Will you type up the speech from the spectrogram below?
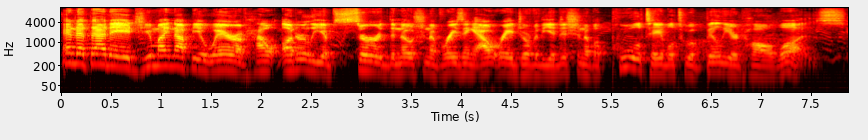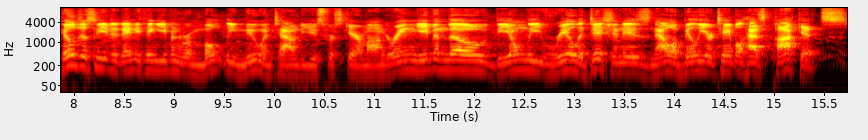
And at that age, you might not be aware of how utterly absurd the notion of raising outrage over the addition of a pool table to a billiard hall was. Hill just needed anything even remotely new in town to use for scaremongering, even though the only real addition is now a billiard table has pockets.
